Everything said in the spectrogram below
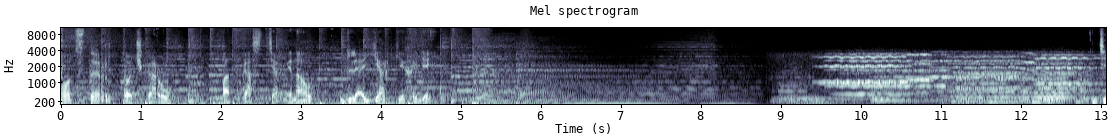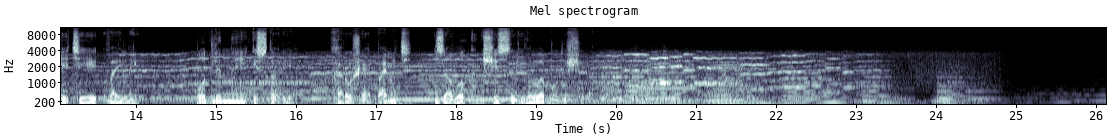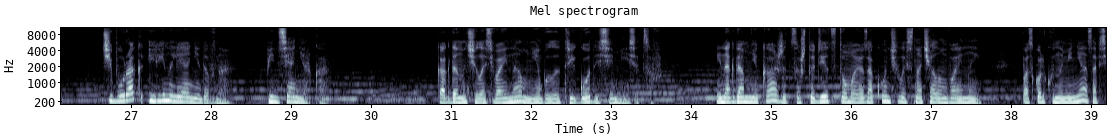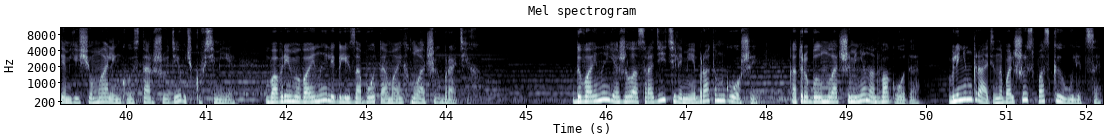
podster.ru Подкаст-терминал для ярких идей. Дети войны. Подлинные истории. Хорошая память – залог счастливого будущего. Чебурак Ирина Леонидовна, пенсионерка. Когда началась война, мне было три года семь месяцев. Иногда мне кажется, что детство мое закончилось с началом войны, поскольку на меня, совсем еще маленькую старшую девочку в семье, во время войны легли заботы о моих младших братьях. До войны я жила с родителями и братом Гошей, который был младше меня на два года, в Ленинграде на Большой Спасской улице.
